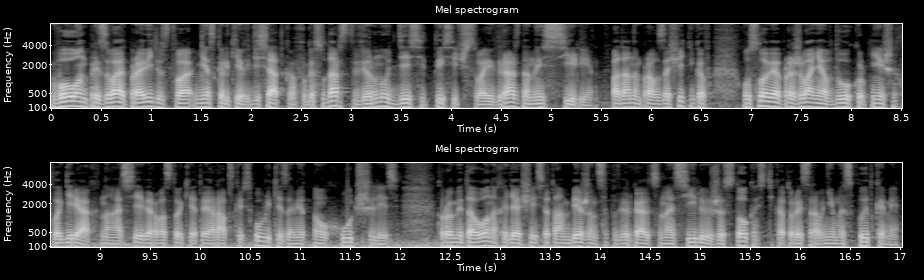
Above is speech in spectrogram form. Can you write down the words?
В ООН призывают правительство нескольких десятков государств вернуть 10 тысяч своих граждан из Сирии. По данным правозащитников, условия проживания в двух крупнейших лагерях на северо-востоке этой арабской республики заметно ухудшились. Кроме того, находящиеся там беженцы подвергаются насилию и жестокости, которые сравнимы с пытками.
